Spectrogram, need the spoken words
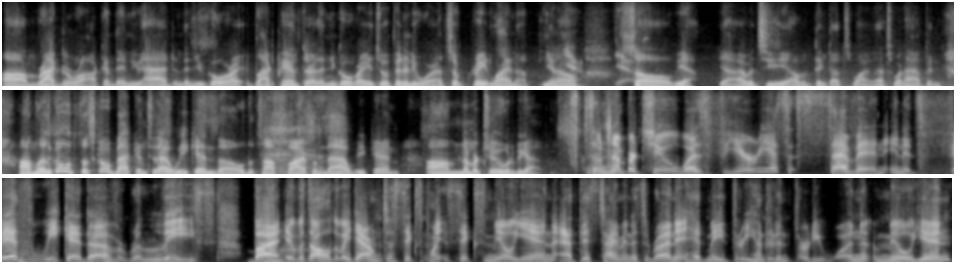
um, Ragnarok, and then you had, and then you go right Black Panther, then you go right into Infinity War. That's a great lineup, you know. Yeah, yeah. So yeah, yeah, I would see. I would think that's why. That's what happened. Um, let's go. Let's go back into that weekend though. The top five from that weekend. Um, number two. What do we got? So number two was Furious Seven in its fifth weekend of release, but it was all the way down to 6.6 million. At this time in its run, it had made 331 million,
